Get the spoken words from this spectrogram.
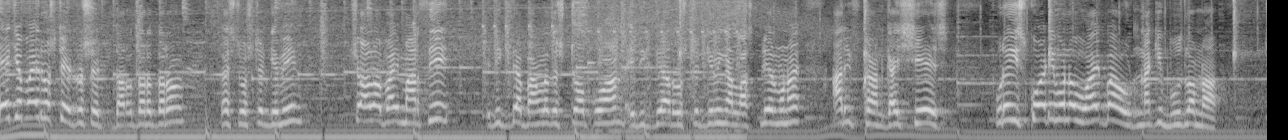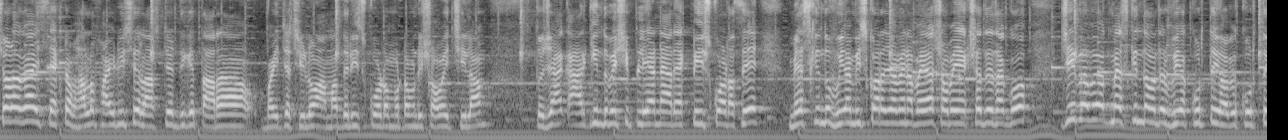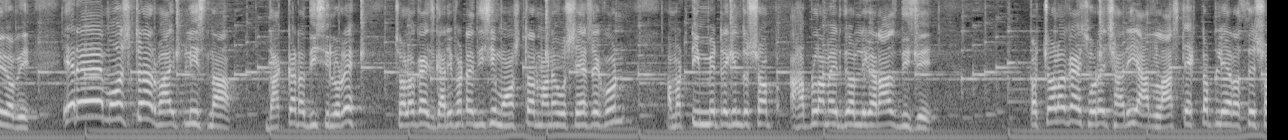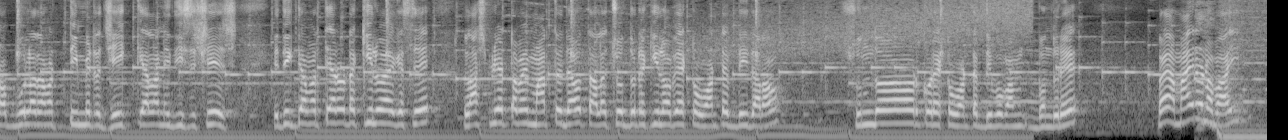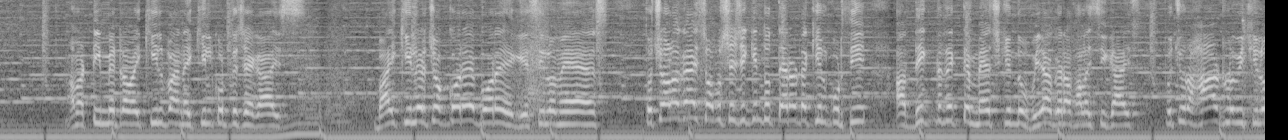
এই যে ভাই রোস্টেড রোস্টেড দাঁড়ো দাঁড়ো দাঁড়ো গাইজ রোস্টেড গেমিং চলো ভাই, মারছি। এদিক দিয়ে বাংলাদেশ টপ ওয়ান এদিক দিয়ে রোস্টেড গেমিং আর লাস্ট প্লেয়ার মনে হয় আরিফ খান। গাইজ শেষ। পুরো স্কোয়াডই মনে হয় ওয়াইপ আউট নাকি বুঝলাম না। চলো গাইস একটা ভালো ফাইট হয়েছে লাস্টের দিকে। তারা বাইচা ছিল, আমাদের স্কোয়াডও মোটামুটি সবাই ছিলাম। তো যাক, আর কিন্তু বেশি প্লেয়ার নেই, আর একটা স্কোয়াড আছে। ম্যাচ কিন্তু ভুয়া মিস করা যাবে না ভাইয়া, সবাই একসাথে থাকো। যেভাবে হোক ম্যাচ কিন্তু আমাদের ভুয়া করতেই হবে করতেই হবে। এরে মনস্টার ভাই প্লিজ না। ধাক্কাটা দিছিল রে। চলো গাইস গাড়ি ফাটাই দিছি মনস্টার মানে ও শেষ এখন। আমার টিমমেটে কিন্তু সব হাবলা মেরে দেওয়ার লিগা রাজ দিছে। বা চলো গাই ওরে ছাড়ি, আর লাস্ট একটা প্লেয়ার আছে, সবগুলার আমার টিমমেটে যেই কেলানি দিয়েছে শেষ। এদিক দিয়ে আমার তেরোটা কিল হয়ে গেছে। লাস্ট প্লেয়ারটা ভাই মারতে দাও, তাহলে চোদ্দোটা কিল হবে, একটা ওয়ান টেপ দিয়ে দাঁড়াও। সুন্দর করে একটা ওয়ান টেপ দিব বন্ধুরে। ভাই মাইরো না ভাই। আমার টিমমেটরা ভাই কিল পায় নাই কিল করতে চায় গাইস ভাই কিলের চক্করে পরে গেছিল ম্যাচ তো চলো গাইস অবশেষে কিন্তু তেরোটা কিল করছি। আর দেখতে দেখতে ম্যাচ কিন্তু ভুইয়া করে ফেলাইছি গাইস প্রচুর হার্ড লবি ছিল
